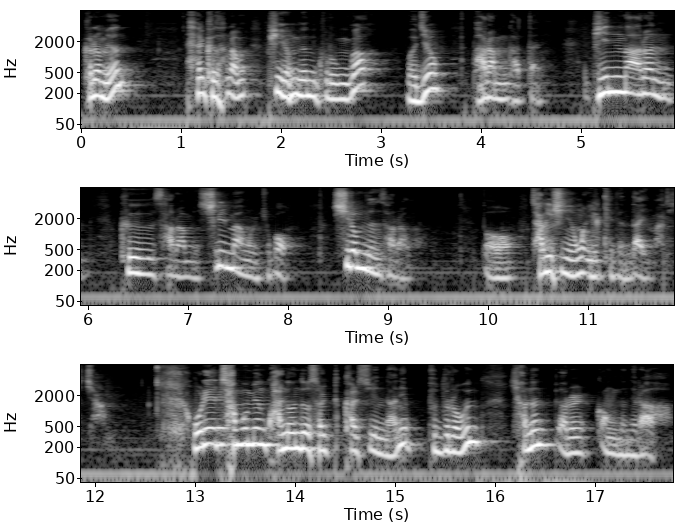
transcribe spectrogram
그러면 그 사람은 비 없는 구름과 뭐죠? 바람 같다니. 빈 말은 그 사람 실망을 주고 실없는 사람은 또 자기 신용을 잃게 된다 이 말이죠. 오래 참으면 관원도 설득할 수 있나니 부드러운 혀는 뼈를 꺾느니라.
